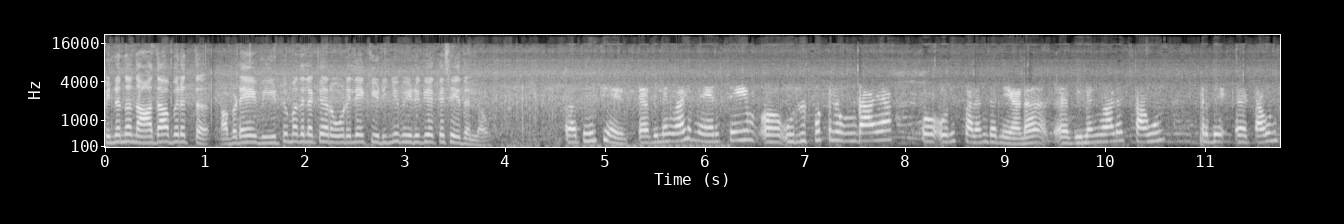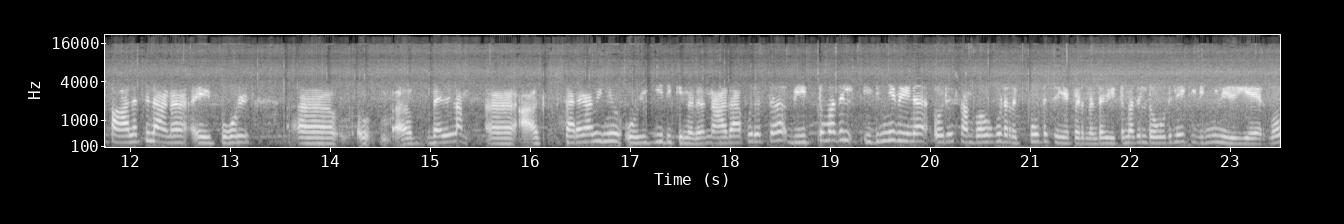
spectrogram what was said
പിന്നൊന്ന് നാദാപുരത്ത് അവിടെ വീട്ടുമതിലൊക്കെ റോഡിലേക്ക് ഇടിഞ്ഞു വീഴുകയൊക്കെ ചെയ്തല്ലോ. തീർച്ചയായും. വിലങ്ങാട് നേരത്തെയും ഉരുൾപൊട്ടലുണ്ടായ ഒരു സ്ഥലം തന്നെയാണ്. വിലങ്ങാട് ടൗൺ ടൗൺ പാലത്തിലാണ് ഇപ്പോൾ വെള്ളം കരകവിഞ്ഞു ഒഴുകിയിരിക്കുന്നത് നാദാപുരത്ത് വീട്ടുമതിൽ ഇടിഞ്ഞു വീണ് ഒരു സംഭവം കൂടെ റിപ്പോർട്ട് ചെയ്യപ്പെടുന്നുണ്ട്. വീട്ടുമതിൽ റോഡിലേക്ക് ഇടിഞ്ഞു വീഴുകയായിരുന്നു.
